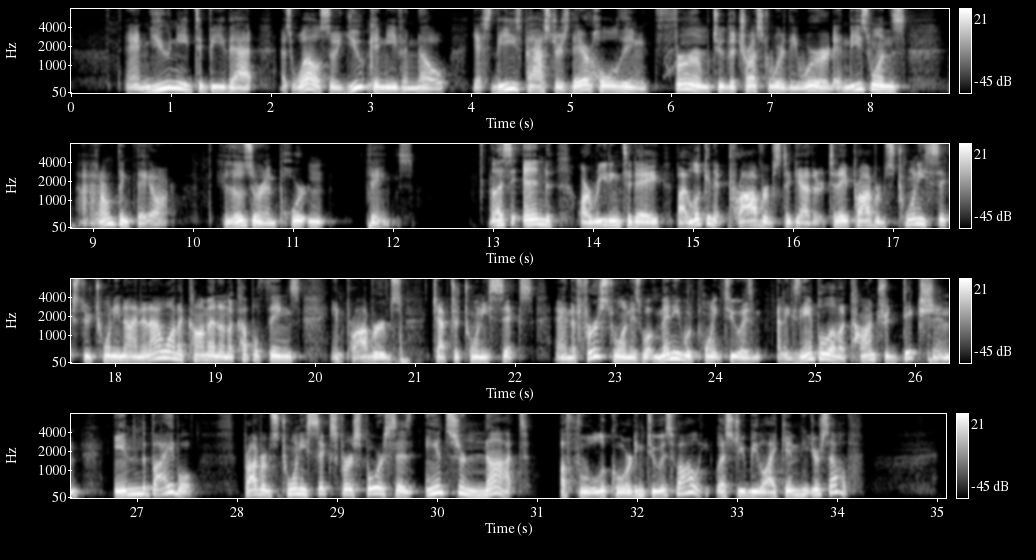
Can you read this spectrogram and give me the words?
And you need to be that as well. So you can even know, yes, these pastors, they're holding firm to the trustworthy word. And these ones, I don't think they are, because those are important things. Let's end our reading today by looking at Proverbs together. Today, Proverbs 26 through 29. And I want to comment on a couple things in Proverbs chapter 26. And the first one is what many would point to as an example of a contradiction in the Bible. Proverbs 26, verse 4 says, Answer not a fool according to his folly, lest you be like him yourself.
